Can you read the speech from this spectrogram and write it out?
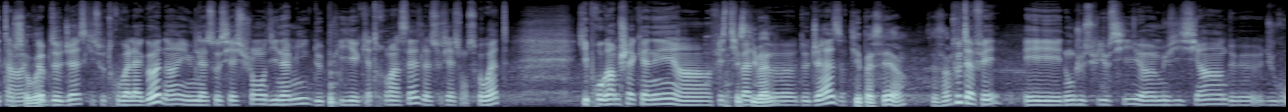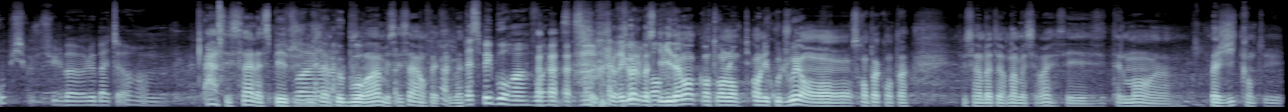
est un club de jazz qui se trouve à Lagode, hein, une association dynamique depuis 96, l'association SOWAT, qui programme chaque année un festival, festival. De, de jazz. Qui est passé, hein, c'est ça? Tout à fait. Et donc je suis aussi euh, musicien de- du groupe, puisque je suis le, ba- le batteur. euh. Ah, c'est ça l'aspect. Je un peu bourrin, mais c'est ça en fait. L'aspect bourrin, voilà. ça. Je rigole parce qu'évidemment, quand on, l'écoute jouer, on, on se rend pas compte hein, que c'est un batteur. Non, mais c'est vrai, c'est c'est tellement euh, magique quand tu,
